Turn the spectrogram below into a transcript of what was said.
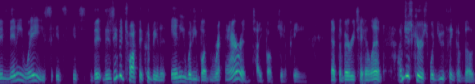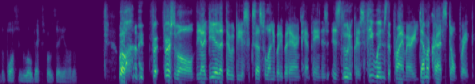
in many ways, it's it's there's even talk that could be an anybody but Aaron type of campaign at the very tail end. I'm just curious what you think of the the Boston Globe expose on him. I mean, first of all, the idea that there would be a successful anybody but Aaron campaign is, is ludicrous. If he wins the primary, Democrats don't break;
